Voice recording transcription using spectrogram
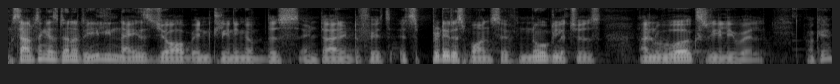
Samsung has done a really nice job in cleaning up this entire interface. It's pretty responsive, no glitches, and works really well. Okay,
